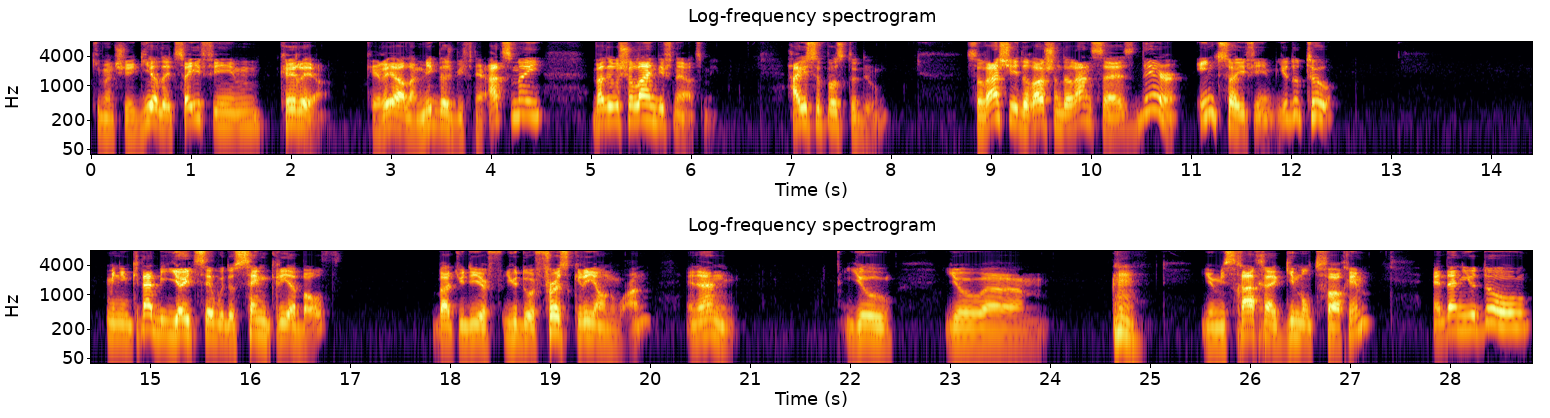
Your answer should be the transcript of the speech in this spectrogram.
Kivan shegiya leitzeifim Kriya. Kriya al Hamikdash bifnei atzmei, ועל Yerushalayim bifnei atzmei. How are you supposed to do? So Rashi, the Rosh, and the Ran says, there, in Tzoifim, you do two. Meaning, you cannot be Yoitze with the same Kriya both, but you do, a, you do a first Kriya on one, and then you you, um, you Mischacha Gimel Tfachim, and then you do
